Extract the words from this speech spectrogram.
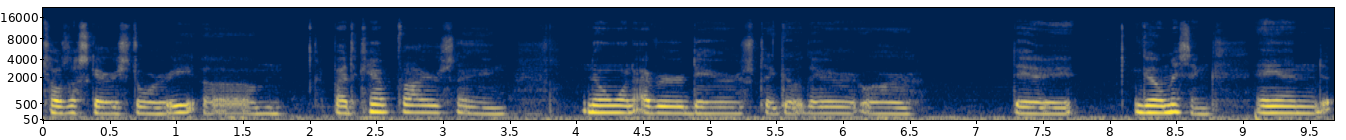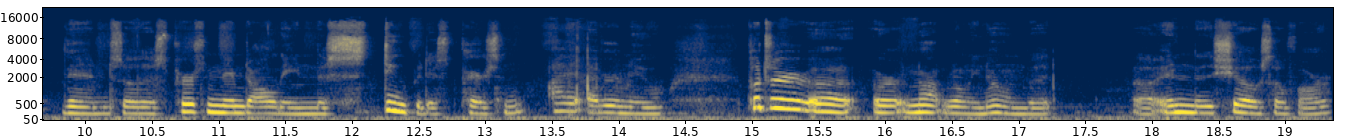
tells a scary story um, by the campfire saying, no one ever dares to go there or they go missing. And then, so this person named Arlene, the stupidest person I ever knew, puts her, uh, or not really known, but uh, in the show so far,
